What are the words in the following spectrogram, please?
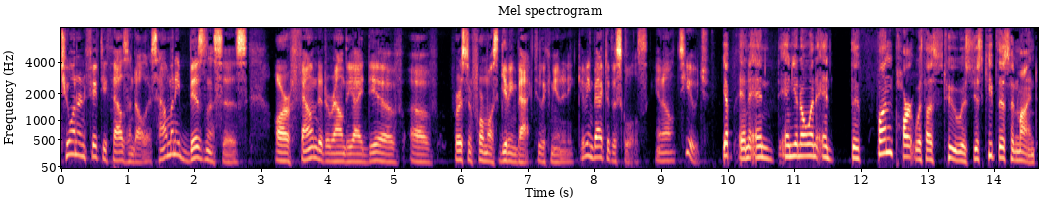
Two hundred fifty thousand dollars. How many businesses are founded around the idea of of first and foremost giving back to the community, giving back to the schools? You know, it's huge. Yep, and and and you know, and and the fun part with us too is just keep this in mind.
